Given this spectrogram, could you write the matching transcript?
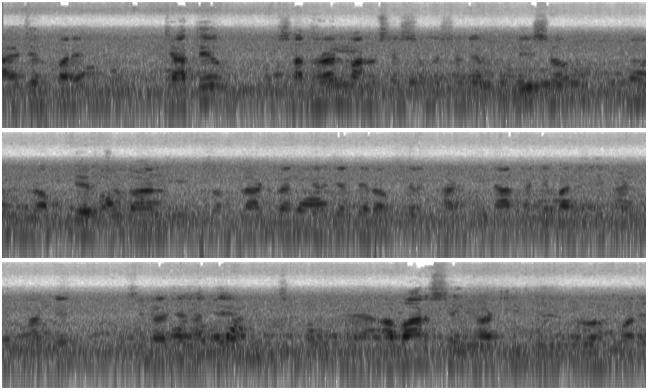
আয়োজন করে। যাতে সাধারণ মানুষের সঙ্গে সঙ্গে পুলিশও রক্তের যোগান ব্লাড ব্যাংকের যাতে রক্তের ঘাটতি না থাকে বা যদি ঘাটতি থাকে সেটা যাতে আবার সেই ঘাটতি পরিপূরণ করে।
